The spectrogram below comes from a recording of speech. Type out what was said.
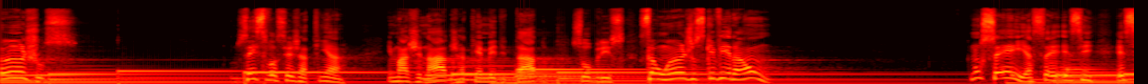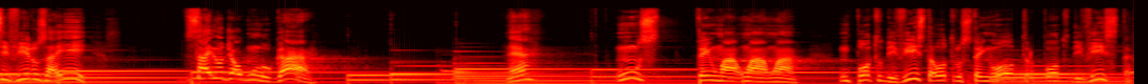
anjos. Não sei se você já tinha imaginado, já tinha meditado sobre isso. São anjos que virão. Não sei, essa, esse, esse vírus aí saiu de algum lugar, né? Uns têm uma, uma, uma, um ponto de vista, outros têm outro ponto de vista.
